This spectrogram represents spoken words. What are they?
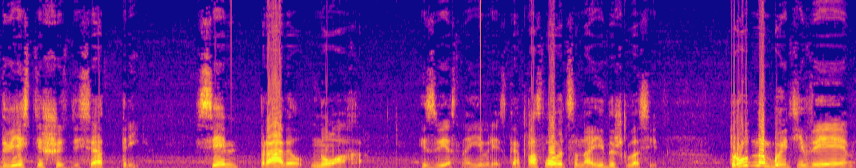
263. Семь правил Ноаха. Известная еврейская пословица на идыш гласит «Трудно быть евреем».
